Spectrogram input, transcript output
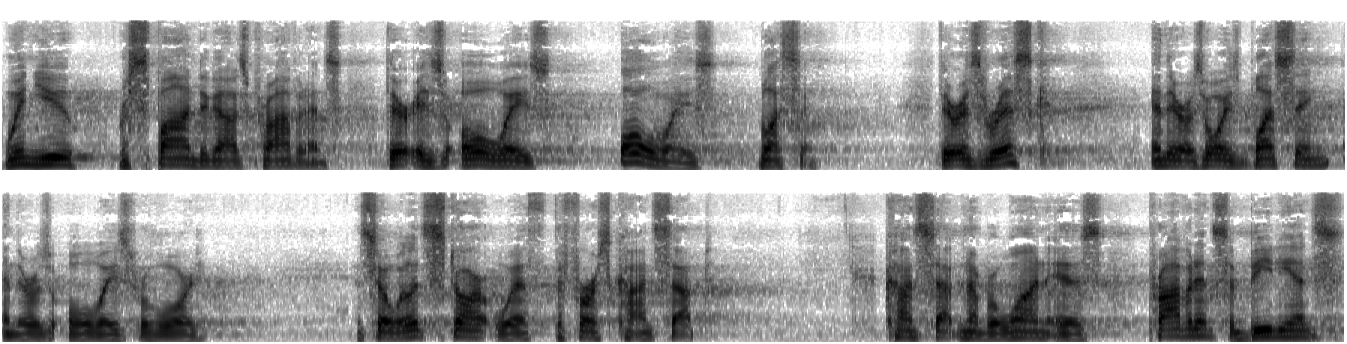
when you respond to God's providence, there is always, always blessing. There is risk, and there is always blessing and there is always reward. And so let's start with the first concept. Concept number one is providence, obedience,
